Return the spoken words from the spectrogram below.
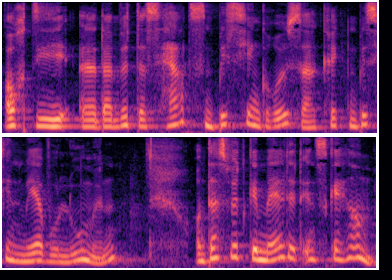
auch die, äh, da wird das Herz ein bisschen größer, kriegt ein bisschen mehr Volumen und das wird gemeldet ins Gehirn.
